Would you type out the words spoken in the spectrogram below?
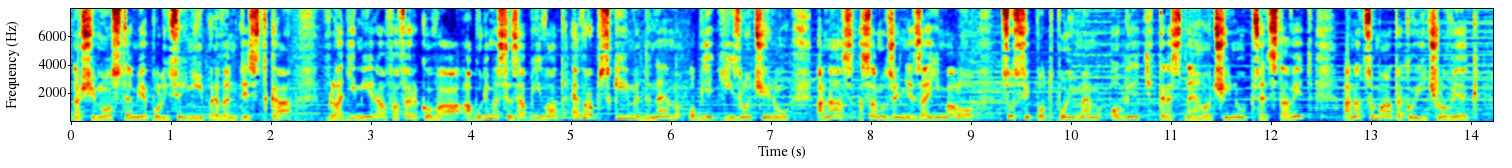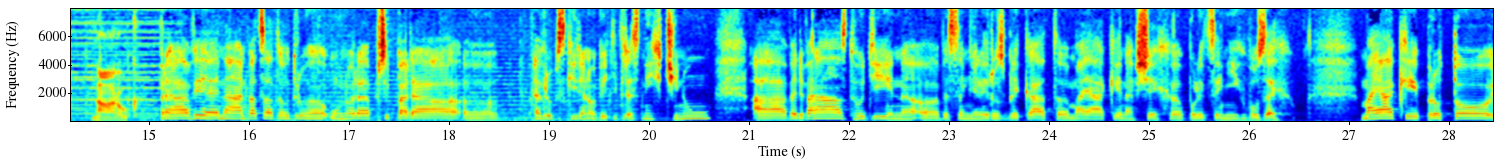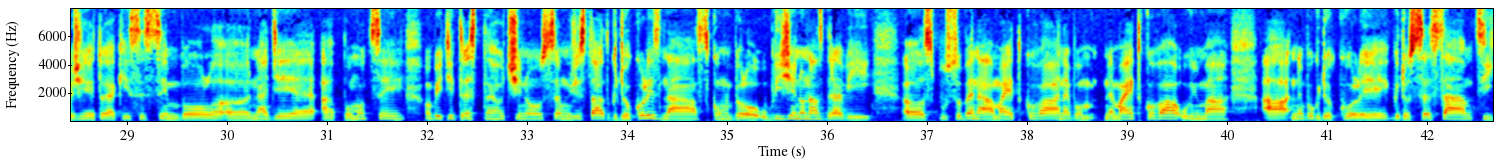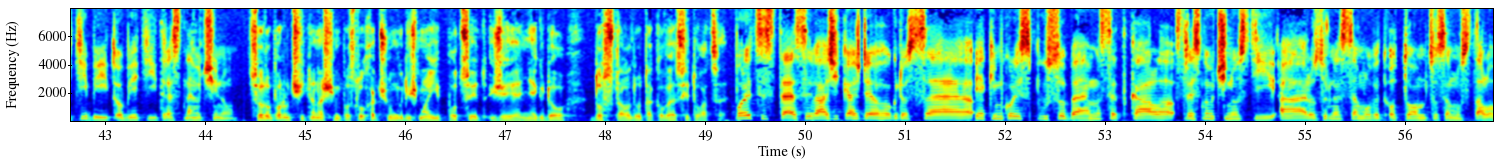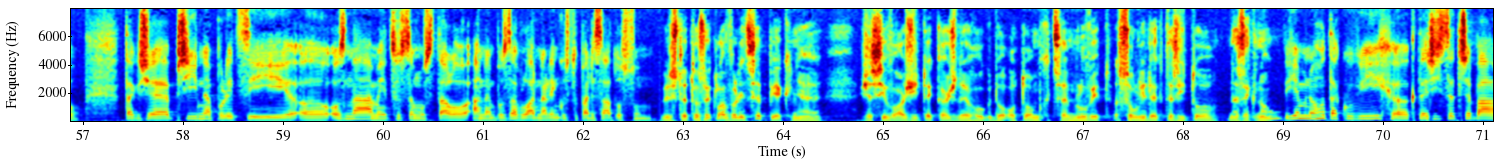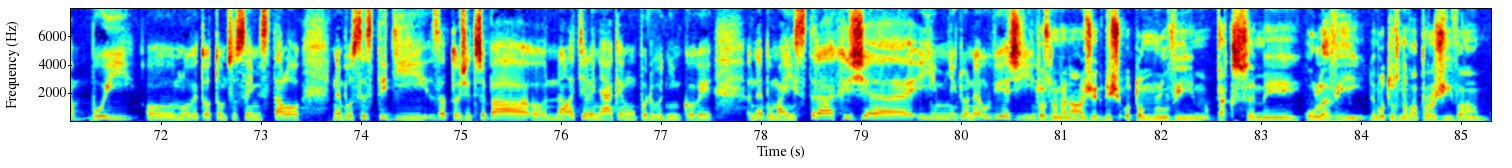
Naším hostem je policejní preventistka Vladimíra Faferková a budeme se zabývat Evropským dnem obětí zločinu. A nás samozřejmě zajímalo, co si pod pojmem oběť trestného činu představit a na co má takový člověk nárok. Právě na 22. února připadá uh, Evropský den obětí trestných činů a ve 12 hodin uh, by se měly rozblikat majáky na všech policejních vozech majáky proto, že je to jakýsi symbol eh, naděje a pomoci. Oběti trestného činu se může stát kdokoliv z nás, komu bylo ublíženo na zdraví, eh, způsobená majetková nebo nemajetková újma a nebo kdokoliv, kdo se sám cítí být obětí trestného činu. Co doporučíte našim posluchačům, když mají pocit, že je někdo dostal do takové situace? Policisté si váží každého, kdo se jakýmkoliv způsobem setkal s trestnou činností a rozhodne se mluvit o tom, co se mu stalo. Takže přijít na policii, eh, oznámit, co se mu stalo, anebo zavolat na linku 158. Vy jste to řekla velice pěkně, že si vážíte každého, kdo o tom chce mluvit. Jsou lidé, kteří to neřeknou? Je mnoho takových, eh, kteří se třeba bojí mluvit o tom, co se jim stalo, nebo se stydí za to, že třeba naletěli nějakému podvodníkovi, nebo mají strach, že jim někdo neuvěří. To znamená, že když o tom mluvím, tak se mi uleví, nebo to znova prožívám?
